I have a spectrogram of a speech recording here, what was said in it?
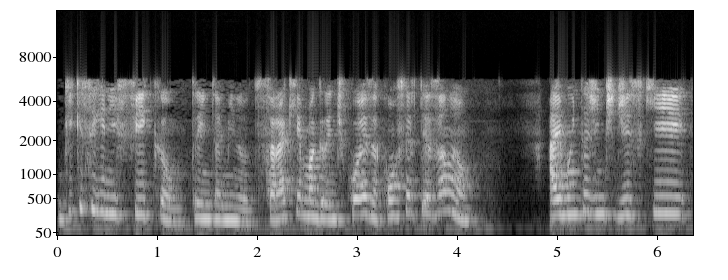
O que, que significam 30 minutos? Será que é uma grande coisa? Com certeza não. Aí muita gente diz que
